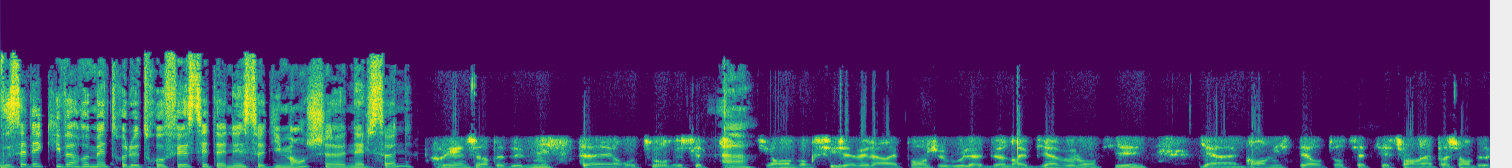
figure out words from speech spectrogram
Vous savez qui va remettre le trophée cette année, ce dimanche, euh, Nelson? Il y a une sorte de mystère autour de cette Ah. question. Donc, si j'avais la réponse, je vous la donnerais bien volontiers. Il y a un grand mystère autour de cette question. On a l'impression de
